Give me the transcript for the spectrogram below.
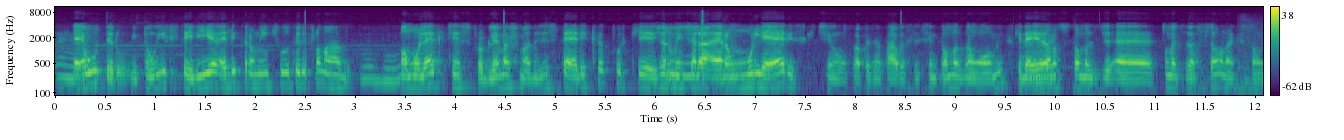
Uhum. é útero. Então, histeria é literalmente útero inflamado. Uhum. Uma mulher que tinha esse problema era chamada de histérica, porque geralmente Uhum. era- eram mulheres que tinham apresentavam esses sintomas, não homens, que daí Uhum. eram sintomas de é, somatização, né, que são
